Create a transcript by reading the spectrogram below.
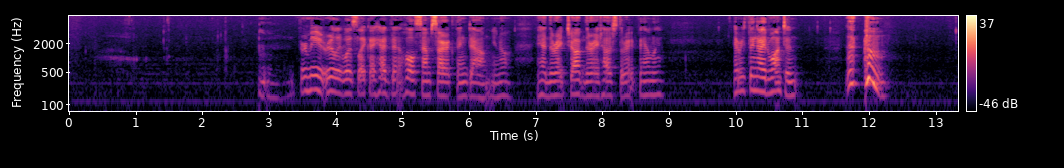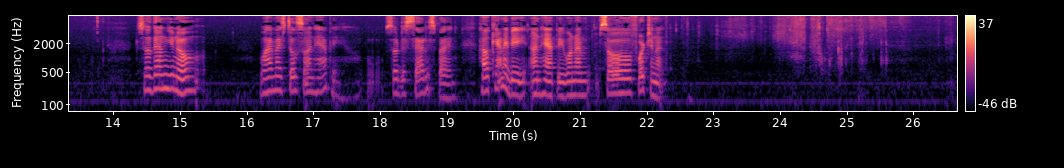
for me, it really was like I had that whole samsaric thing down. You know, I had the right job, the right house, the right family, everything I'd wanted. so then, you know, why am I still so unhappy, so dissatisfied? How can I be unhappy when I'm so fortunate?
